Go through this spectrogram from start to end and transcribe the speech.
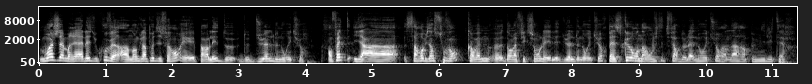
Moi, j'aimerais aller du coup vers un angle un peu différent et parler de, duels de nourriture. En fait, y a, ça revient souvent quand même euh, dans la fiction les, les duels de nourriture parce qu'on a envie de faire de la nourriture un art un peu militaire.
